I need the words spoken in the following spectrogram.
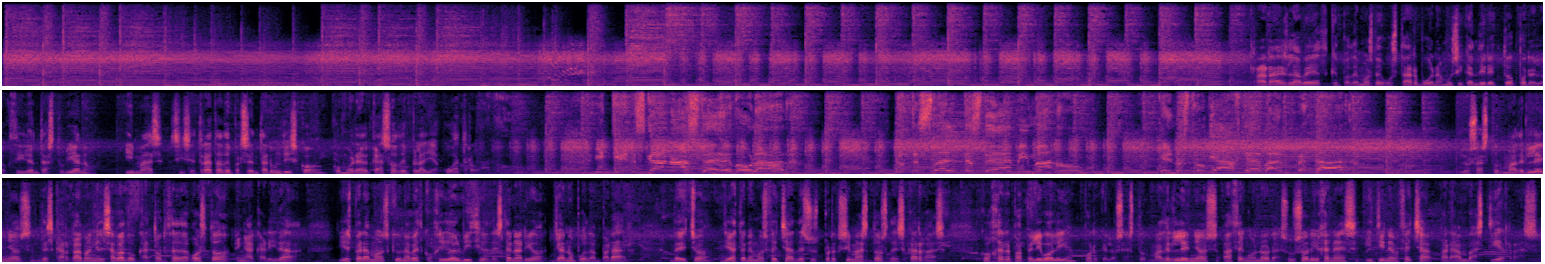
Rara es la vez que podemos degustar buena música en directo por el occidente asturiano, y más si se trata de presentar un disco, como era el caso de Playa 4. y tienes ganas de volar. Te sueltes de mi mano, que nuestro viaje va a empezar. Los asturmadrileños descargaban el sábado 14 de agosto en A Caridad y esperamos que una vez cogido el vicio de escenario ya no puedan parar. De hecho, ya tenemos fecha de sus próximas dos descargas. Coger papel y boli porque los asturmadrileños hacen honor a sus orígenes y tienen fecha para ambas tierras.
